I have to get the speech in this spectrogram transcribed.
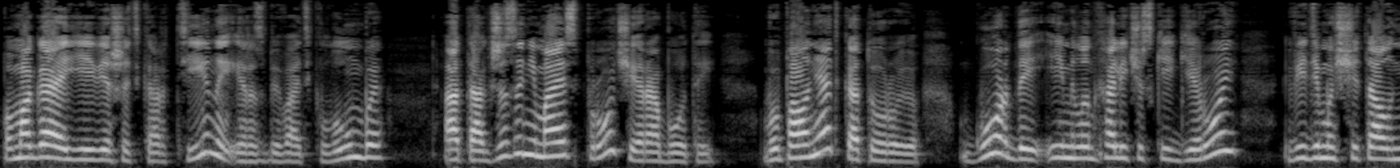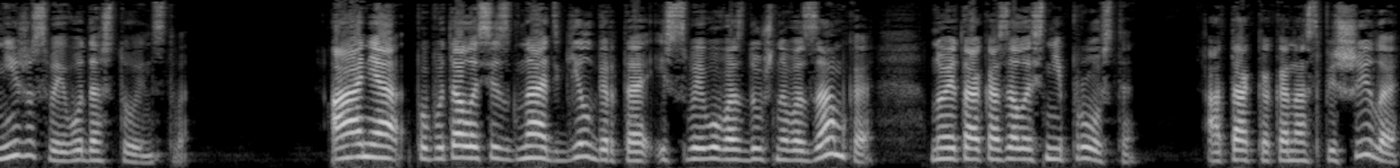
помогая ей вешать картины и разбивать клумбы, а также занимаясь прочей работой — выполнять которую гордый и меланхолический герой, видимо, считал ниже своего достоинства. Аня попыталась изгнать Гилберта из своего воздушного замка, но это оказалось непросто, а так как она спешила,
